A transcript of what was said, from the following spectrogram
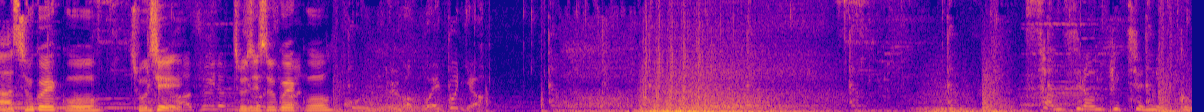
아 수고했고. 조지. 조지 수고했고 골드를 확보했군요. 성스러운 빛을 믿고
